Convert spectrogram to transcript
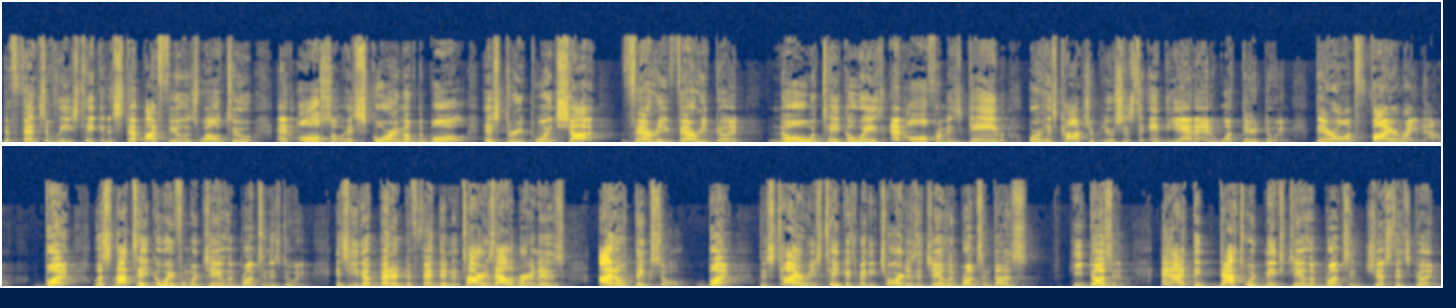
Defensively, he's taking a step, I feel, as well, too. And also, his scoring of the ball, his three point shot, very, very good. No takeaways at all from his game or his contributions to Indiana and what they're doing. They're on fire right now. But let's not take away from what Jalen Brunson is doing. Is he the better defender than Tyrese Haliburton is? I don't think so. But does Tyrese take as many charges as Jalen Brunson does? He doesn't. And I think that's what makes Jalen Brunson just as good.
